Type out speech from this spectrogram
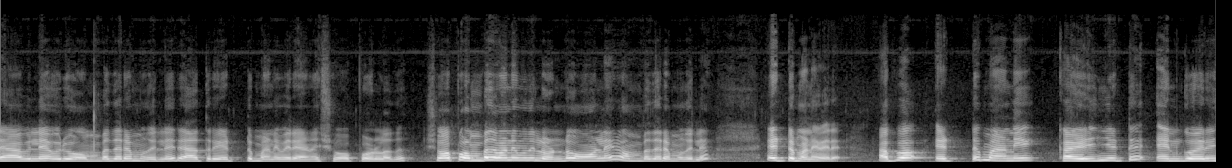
രാവിലെ ഒരു ഒമ്പതര മുതൽ രാത്രി എട്ട് മണി വരെയാണ് ഷോപ്പ് ഉള്ളത്. ഷോപ്പ് ഒമ്പത് മണി മുതലുണ്ട്. ഓൺലൈൻ ഒമ്പതര മുതൽ എട്ട് മണി വരെ. അപ്പോൾ എട്ട് മണി കഴിഞ്ഞിട്ട് എൻക്വയറി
